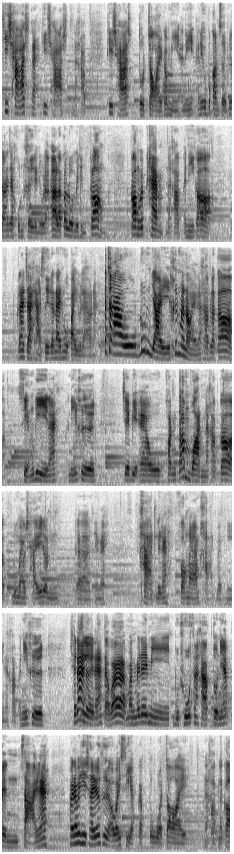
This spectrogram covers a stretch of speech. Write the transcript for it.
ที่ชาร์จนะที่ชาร์จนะครับที่ชาร์จตัวจอยก็มีอันนี้ อันนี้อุปกรณ์เสริมที่เราน่าจะคุ้นเคยกันอยู่แล้วอะแล้วก็รวมไปถึงกล้องกล้องเว็บแคมนะครับอันนี้ก็น่าจะหาซื้อกันได้ทั่วไปอยู่แล้วนะก็จะเอารุ่นใหญ่ขึ้นมาหน่อยนะครับ แล้วก็เสียงดีนะ อันนี้คือ JBL Quantum One นะครับ ก็ลุงแมวใช้จนเเห็นไหมขาดเลยนะ ฟองน้ำขาดแบบนี้นะครับ อันนี้คือใช้ได้เลยนะ แต่ว่ามันไม่ได้มีบลูทูธนะครับ ตัวนี้เป็นสายนะ เพราะฉะนั้นวิธีใช้ก็คือเอาไว้เสียบกับตัวจอยนะครับ แล้วก็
